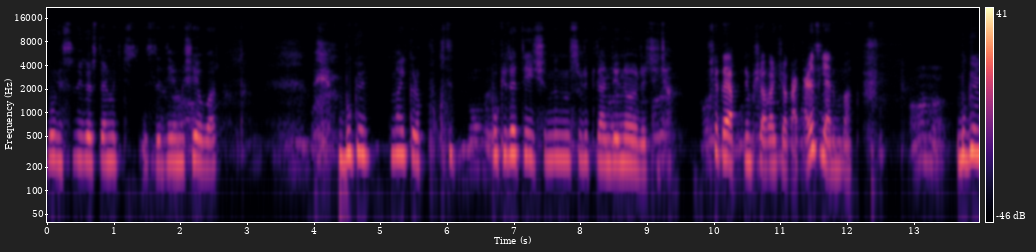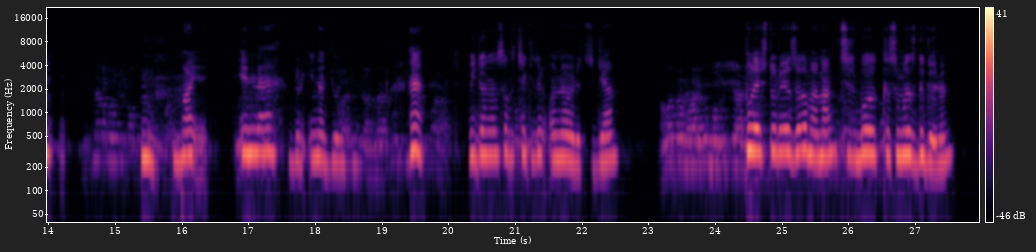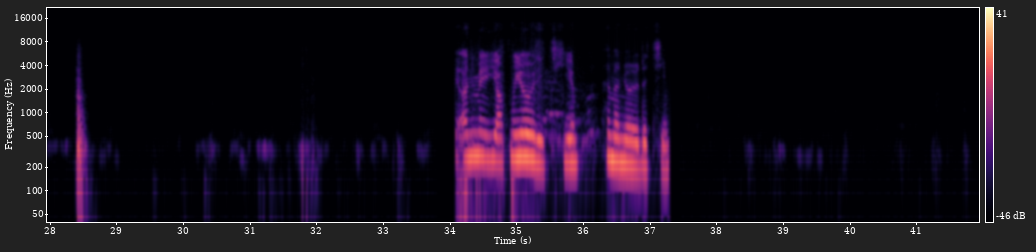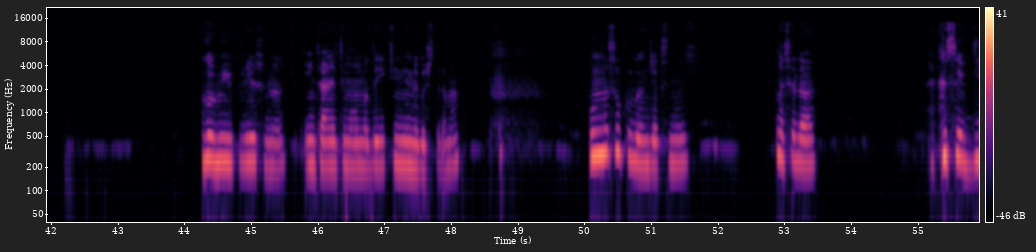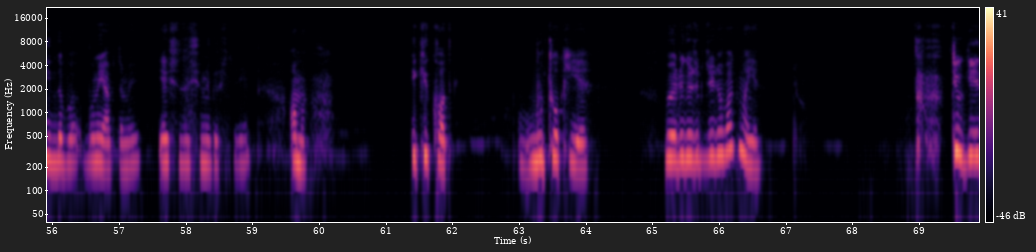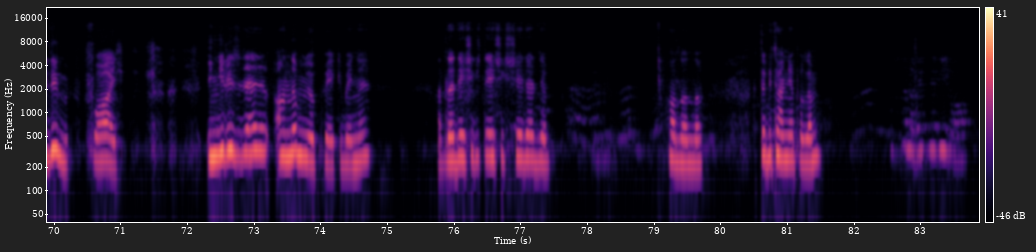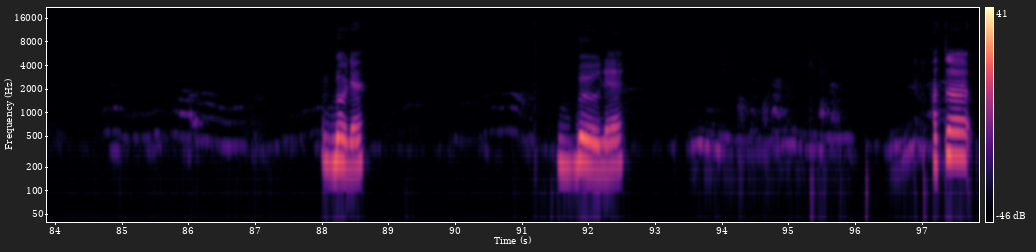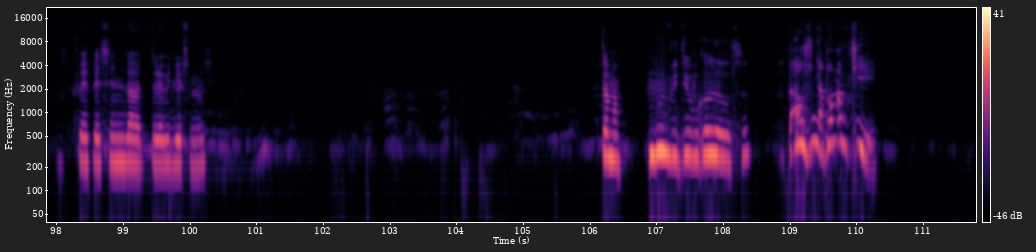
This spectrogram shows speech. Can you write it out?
Bugün size göstermek istediğim bir şey var. Bugün Minecraft Pocket, Pocket Edition'ın nasıl yüklendiğini öğreteceğim. Şaka yaptım şaka şaka. Karıs yarın bak. Bugün Hmm, My, inne dur inne diyorum. He. Video nasıl çekilir onu öğreteceğim. Play Store'a yazalım hemen. Siz bu kısmı hızlı görün. Anime yapmayı öğreteyim. Hemen öğreteyim. Google'u yüklüyorsunuz. İnternetim olmadığı için yine gösteremem. Bunu nasıl kullanacaksınız? Mesela sevdiğimde bu, bunu yaptım. Ya size şunu göstereyim. Ama iki kat bu çok iyi. Böyle gözüktüğüne bakmayın. Çok iyi değil mi? Fail. İngilizler anlamıyor pek beni. Hatta değişik değişik şeyler de Allah Allah. Hatta bir tane yapalım. Böyle. Böyle. Hatta FPS'ini de arttırabiliyorsunuz. Tamam. Video bu kadar olsun. Daha uzun yapamam ki.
